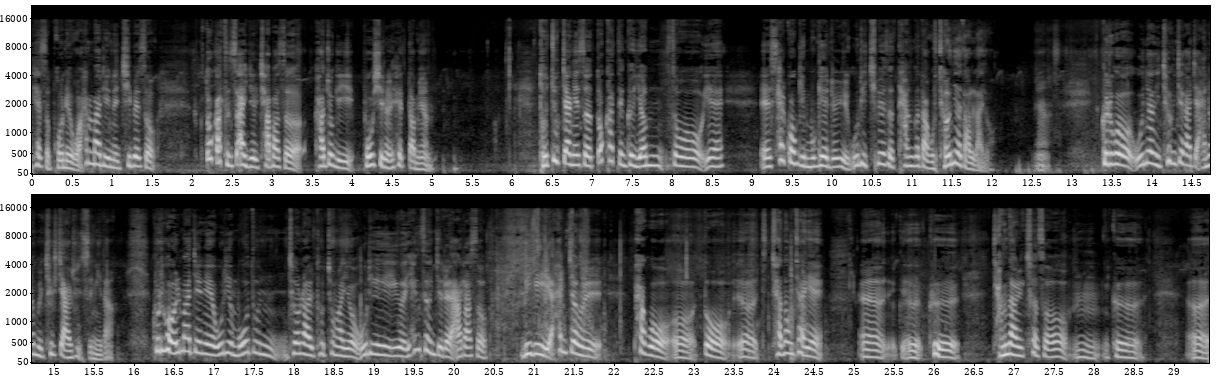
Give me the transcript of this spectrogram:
해서 보내고 한 마리는 집에서 똑같은 사이즈를 잡아서 가족이 보신을 했다면 도축장에서 똑같은 그 염소의 살코기 무게를 우리 집에서 단 것하고 전혀 달라요. 예. 그리고 운영이 정직하지 않음을 즉시 알 수 있습니다. 그리고 얼마 전에 우리 모든 전화를 도청하여 우리의 행선지를 알아서 미리 한정을 파고 어, 또 어, 자동차에 어, 그, 그 장난을 쳐서 음, 그 어,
